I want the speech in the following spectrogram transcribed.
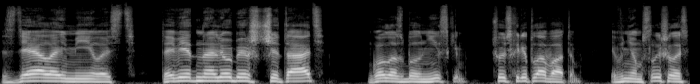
Сделай милость! Ты, видно, любишь читать?» Голос был низким, чуть хрипловатым, и в нем слышалось,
